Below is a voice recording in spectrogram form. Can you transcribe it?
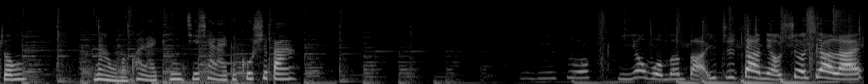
中。那我们快来听接下来的故事吧。你要我们把一只大鸟射下来，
